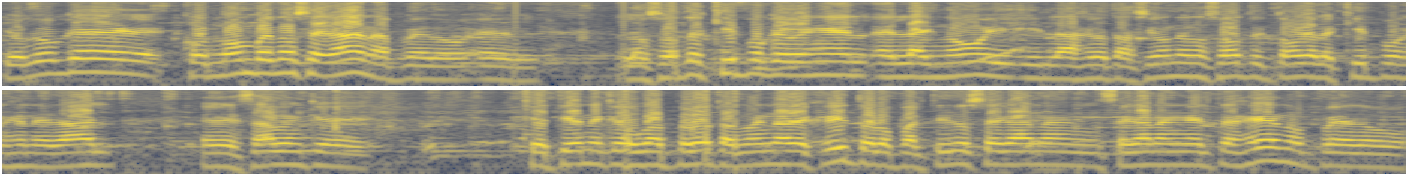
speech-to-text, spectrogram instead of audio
Yo creo que con nombre no se gana, pero los otros equipos que ven el, el line y, y la rotación de nosotros y todo el equipo en general eh, saben que, que tienen que jugar pelota, no hay nada escrito, los partidos se ganan, se ganan en el terreno, pero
